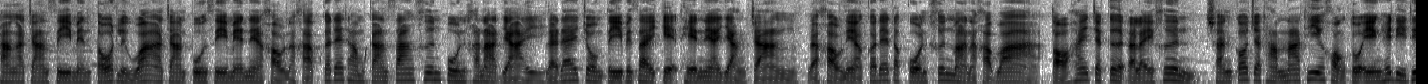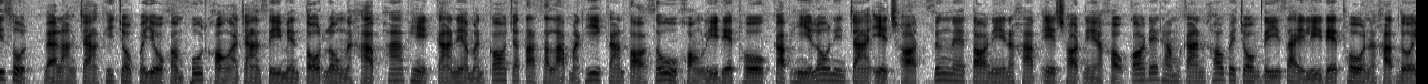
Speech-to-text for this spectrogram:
ทางอาจารย์ซีเมนโตสหรือว่าอาจารย์ปูนซีเมนเนี่ยเขานะครับก็ได้ทำการสร้างขึ้นปูนขนาดใหญ่ และได้โจมตีไปใส่เกตเทนเนี่ยอย่างจัง และเขาเนี่ยก็ได้ตะโกนขึ้นมานะครับว่า ต่อให้จะเกิดอะไรขึ้น ฉันก็จะทำหน้าที่ของตัวเองให้ดีที่สุด และหลังจากที่จบประโยคคำพูดของอาจารย์ซีเมนโตสลงนะครับภาพเหตุการณ์เนี่ยมันก็จะตัดสลับมาที่การต่อสู้ของรีเดทโทกับฮีโร่นินจาเอชช็อตซึ่งในตอนนี้นะครับเอชช็อตเนี่ยเขาก็ได้ทำการเข้าไปโจมตีใส่รีเดทโทนะครับโดย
